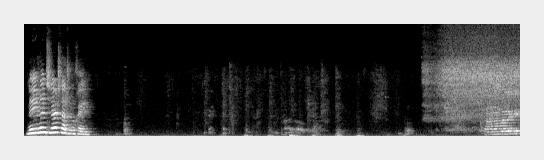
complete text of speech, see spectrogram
Nee, Rens, daar staat er nog één. Ga nou maar lekker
